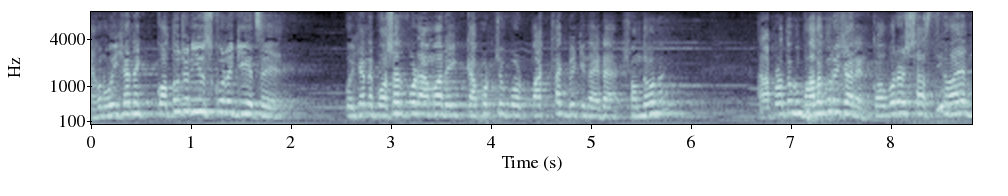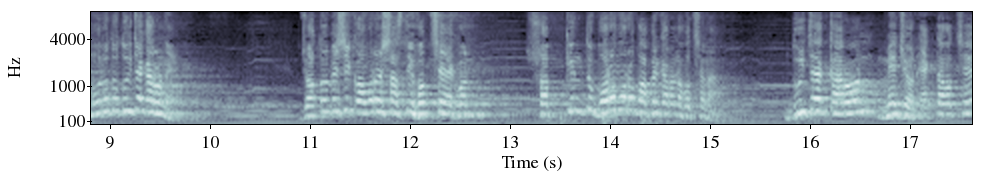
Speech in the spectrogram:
এখন ওইখানে কতজন ইউজ করে গিয়েছে, ওইখানে বসার পরে আমার এই কাপড় চোপড় পাক থাকবে কিনা এটা সন্দেহ না আর আপনারা তো খুব ভালো করেই জানেন, কবরের শাস্তি হয় মূলত দুইটা কারণে। যত বেশি কবরের শাস্তি হচ্ছে এখন, সব কিন্তু বড় বড় পাপের কারণে হচ্ছে না। দুইটা কারণ মেজর একটা হচ্ছে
